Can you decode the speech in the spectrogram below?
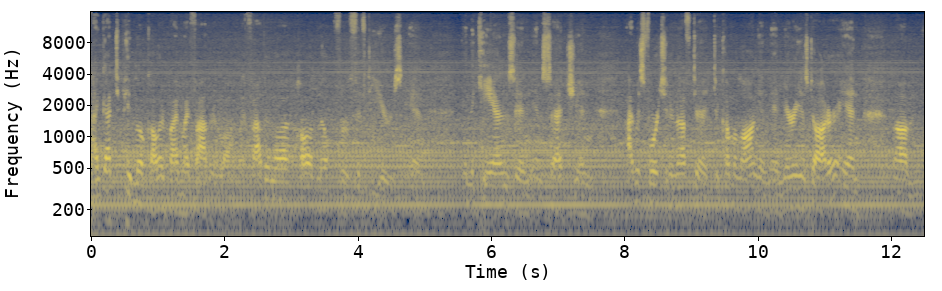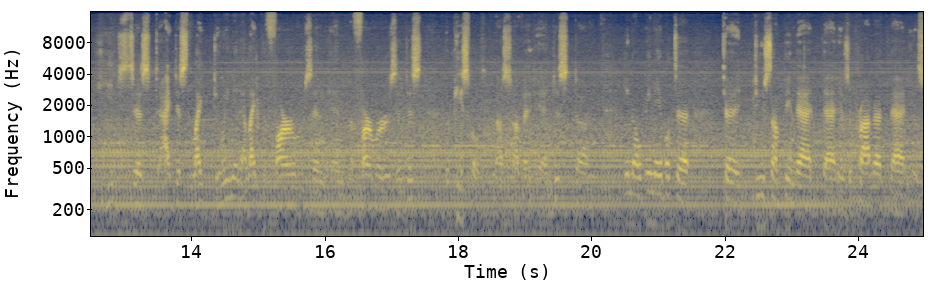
I got to be a milk hauler by my father-in-law. My father-in-law hauled milk for 50 years, and cans and, and such. And I was fortunate enough to, to come along and, and marry his daughter, and um, he's just I just like doing it. I like the farms and, and the farmers and just the peacefulness of it, and just um, you know being able to to do something that, that is a product that is,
